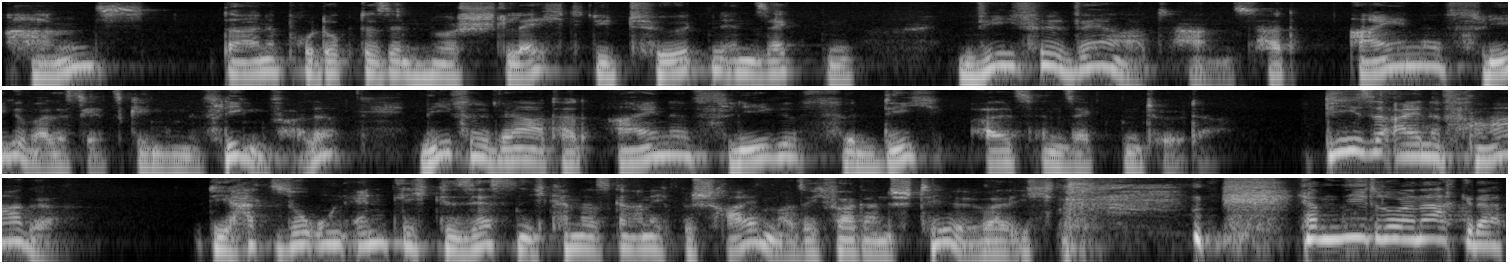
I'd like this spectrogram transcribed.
Hans, deine Produkte sind nur schlecht, die töten Insekten. Wie viel Wert, Hans, hat eine Fliege, weil es jetzt ging um eine Fliegenfalle, wie viel Wert hat eine Fliege für dich als Insektentöter? Diese eine Frage, die hat so unendlich gesessen, ich kann das gar nicht beschreiben. Also ich war ganz still, weil ich, ich habe nie drüber nachgedacht.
